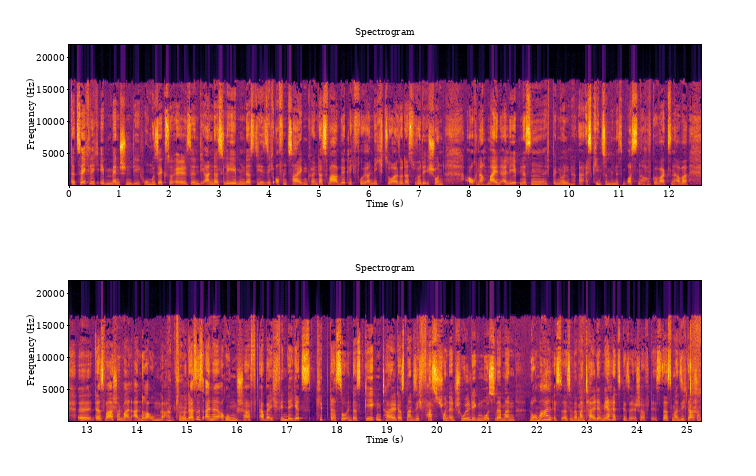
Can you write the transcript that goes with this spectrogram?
tatsächlich eben Menschen, die homosexuell sind, die anders leben, dass die sich offen zeigen können. Das war wirklich früher nicht so. Also das würde ich schon auch nach meinen Erlebnissen, ich bin nun äh, als Kind zumindest im Osten aufgewachsen, aber äh, das war schon mal ein anderer Umgang. So, das ist eine Errungenschaft. Aber ich finde, jetzt kippt das so in das Gegenteil, dass man sich fast schon entschuldigen muss, wenn man normal ist, also wenn man Teil der Mehrheitsgesellschaft ist, dass man sich da schon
